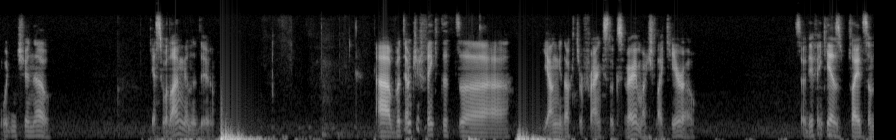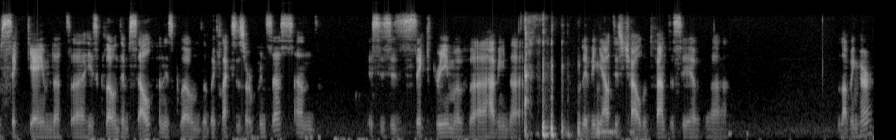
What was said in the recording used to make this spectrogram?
wouldn't you know? Guess what I'm gonna do? Uh, but don't you think that uh, young Dr. Franxx looks very much like Hiro? So do you think he has played some sick game that uh, he's cloned himself and he's cloned the Klaxosaur princess and this is his sick dream of uh, having the living out his childhood fantasy of uh, loving her?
